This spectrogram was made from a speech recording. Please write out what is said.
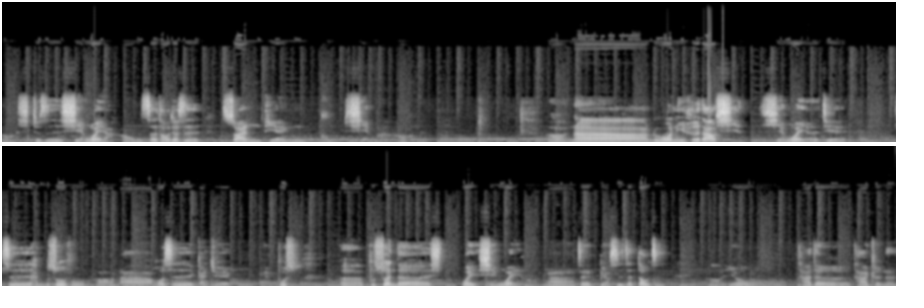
哦，就是咸味啊。我们舌头就是酸甜苦咸嘛。啊、哦，那如果你喝到咸咸味，而且是很不舒服啊、那或是感觉不，呃，不顺的味咸味哦，那这表示这豆子啊，有它的它可能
